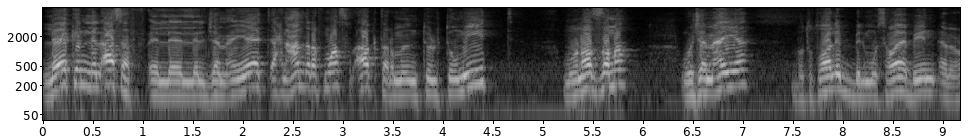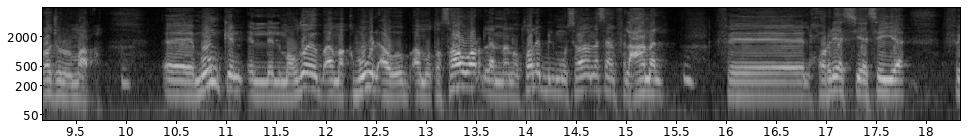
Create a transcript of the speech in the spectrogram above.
لكن للأسف ال- ال- الجمعيات إحنا عندنا في مصر أكتر من 300 منظمة وجمعية بتطالب بالمساواة بين الرجل والمرأة. آه، ممكن ال- الموضوع يبقى مقبول أو يبقى متصور لما نطالب بالمساواة مثلا في العمل في الحرية السياسية في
